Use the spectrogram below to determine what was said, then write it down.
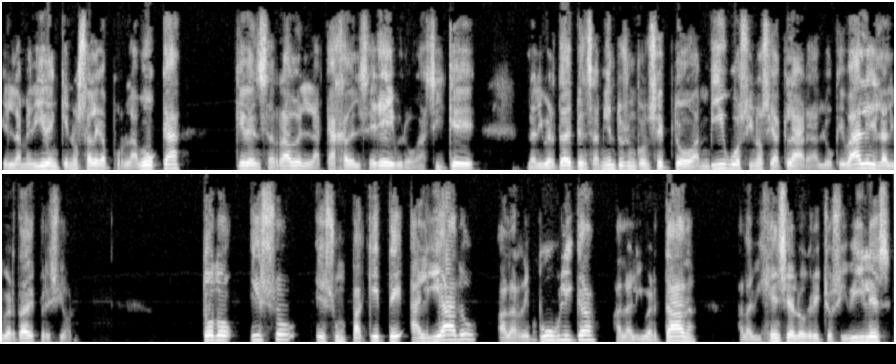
en la medida en que no salga por la boca, queda encerrado en la caja del cerebro. Así que la libertad de pensamiento es un concepto ambiguo si no se aclara. Lo que vale es la libertad de expresión. Todo eso es un paquete aliado a la república, a la libertad, a la vigencia de los derechos civiles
